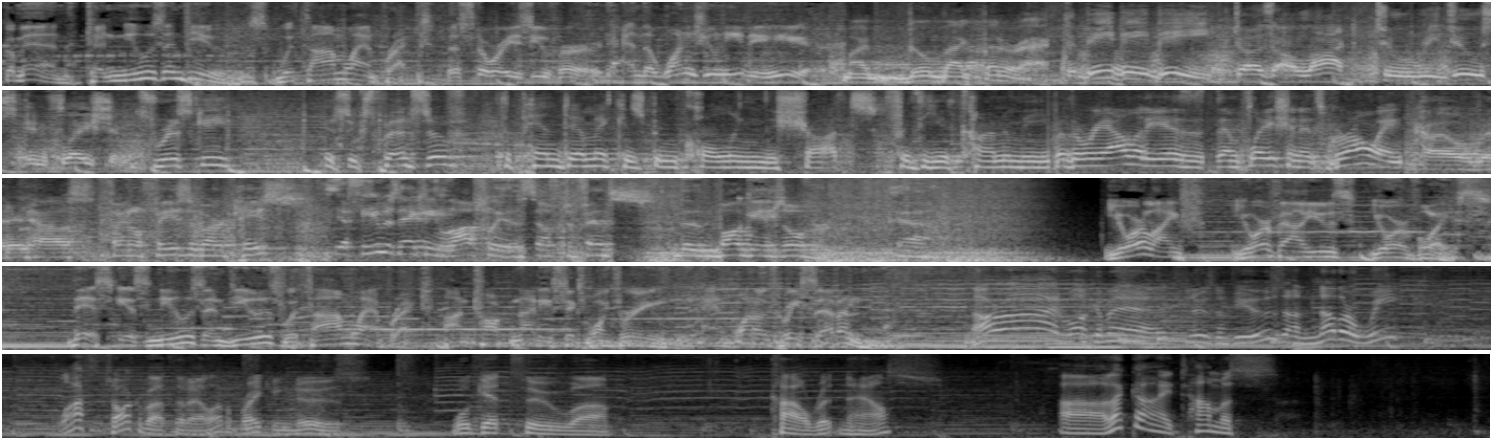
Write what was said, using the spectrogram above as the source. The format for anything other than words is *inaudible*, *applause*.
Welcome in to News and Views with Tom Lamprecht. The stories you've heard and the ones you need to hear. My Build Back Better Act. The BBB does a lot to reduce inflation. It's risky. It's expensive. The pandemic has been calling the shots for the economy. But the reality is, is inflation is growing. Kyle Rittenhouse. Final phase of our case. If he was acting lawfully in self-defense, the ball game's over. Yeah. Your life, your values, your voice. This is News and Views with Tom Lamprecht on Talk 96.3 and 1037. All right, welcome in. It's News and Views. Another week Lots to talk about today. A lot of breaking news. We'll get to uh, Kyle Rittenhouse. Uh, that guy, Thomas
